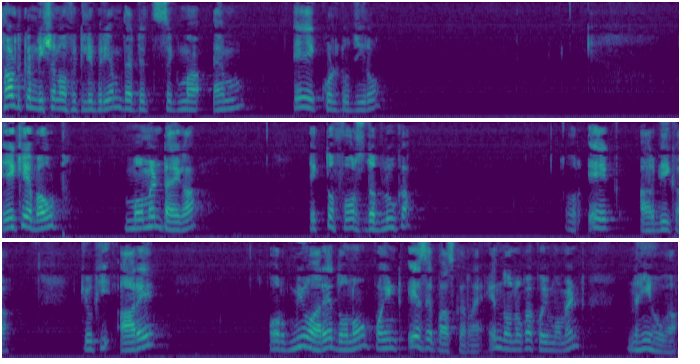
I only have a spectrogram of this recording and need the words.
third condition of equilibrium that is sigma m a equal to 0 A के अबाउट मोमेंट आएगा। एक तो फोर्स डब्ल्यू का और एक आरबी का क्योंकि ए और म्यू आर दोनों पॉइंट ए से पास कर रहे हैं। इन दोनों का कोई मोमेंट नहीं होगा।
